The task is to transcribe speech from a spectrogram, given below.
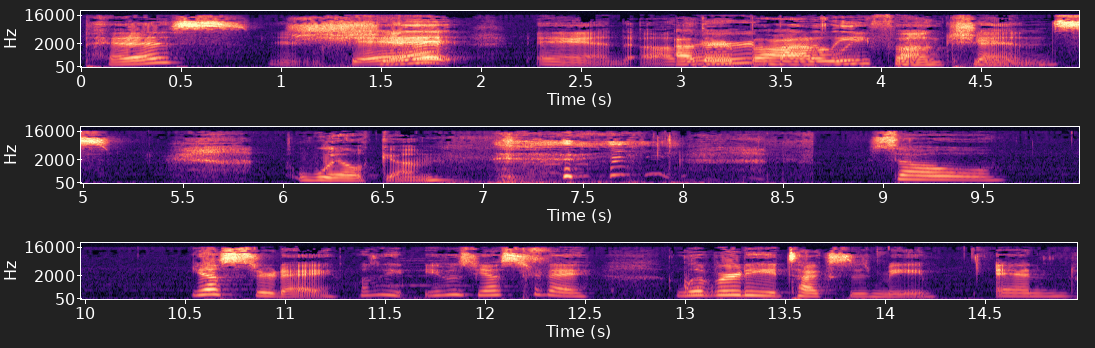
piss and shit, Shit. and other, Other bodily, bodily functions. Welcome. so yesterday, wasn't it? It was yesterday. Liberty texted me and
